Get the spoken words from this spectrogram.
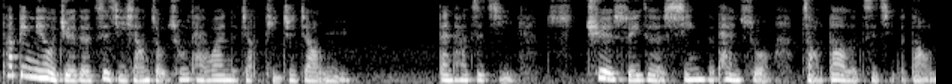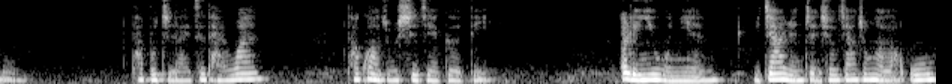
他并没有觉得自己想走出台湾的教体制教育。但他自己却随着新的探索找到了自己的道路。他不只来自台湾，他跨足世界各地。二零一五年，与家人整修家中的老屋，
